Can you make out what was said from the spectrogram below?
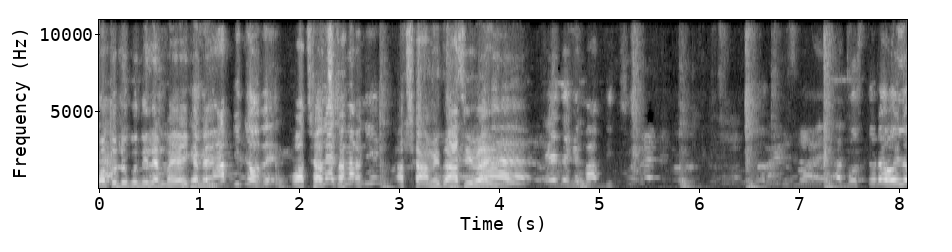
কতটুকু দিলেন ভাই এখানে মাপ দিতে হবে। আচ্ছা আচ্ছা। আচ্ছা আমি তো আছি ভাই। হ্যাঁ, এই দেখেন মাপ দিচ্ছি। আর বস্তুটা হইল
